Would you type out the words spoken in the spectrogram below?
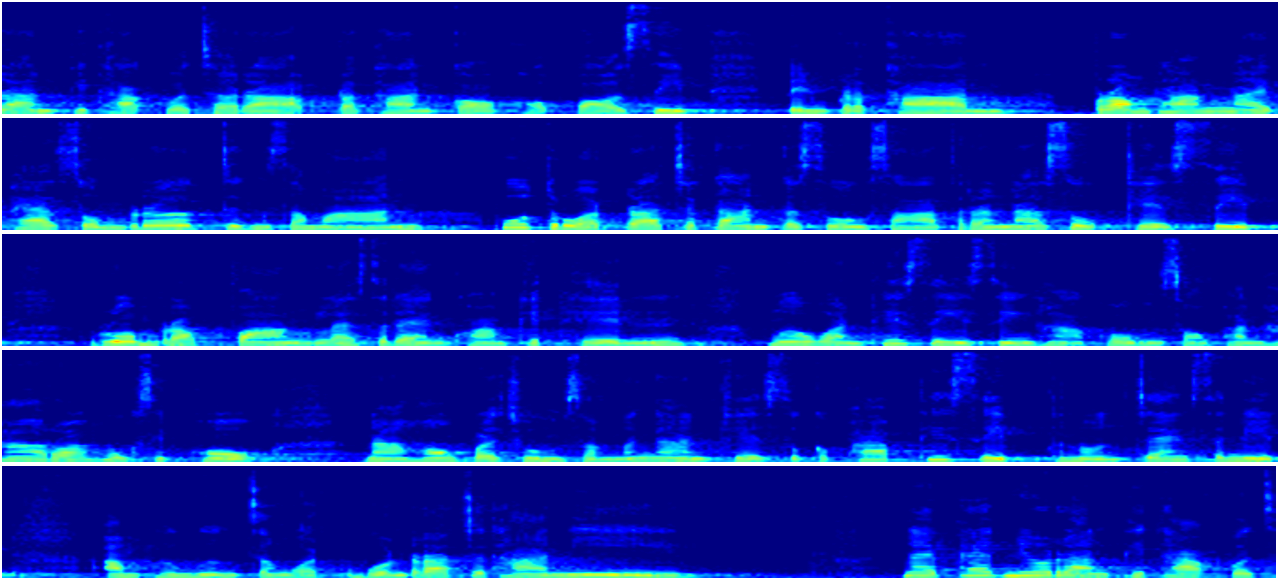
รันดร์พิทักษ์วัชระประธานกขป 10 เป็นประธาน พร้อมทั้งนายแพทย์สมเริกจึงสมาน ผู้ตรวจราชการกระทรวงสาธารณสุขเขต 10 ร่วมรับฟังและแสดงความคิดเห็น เมื่อวันที่ 4 สิงหาคม 2566 ณ ห้องประชุมสำนักงงานเขตสุขภาพที่ 10 ถนนแจ้งสนิทอำเภอเมืองจังหวัดอุบลราชธานีนายแพทย์นิรันดร์พิทักษ์วัช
